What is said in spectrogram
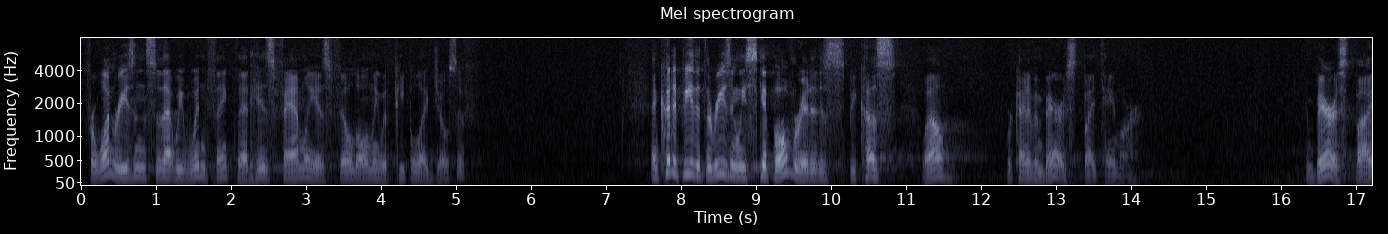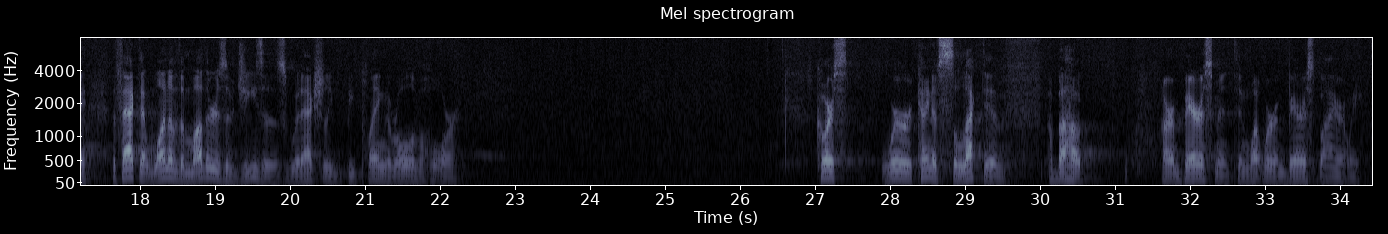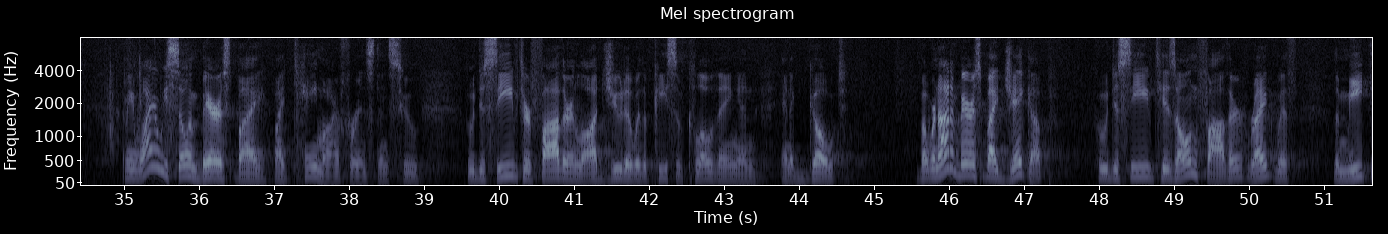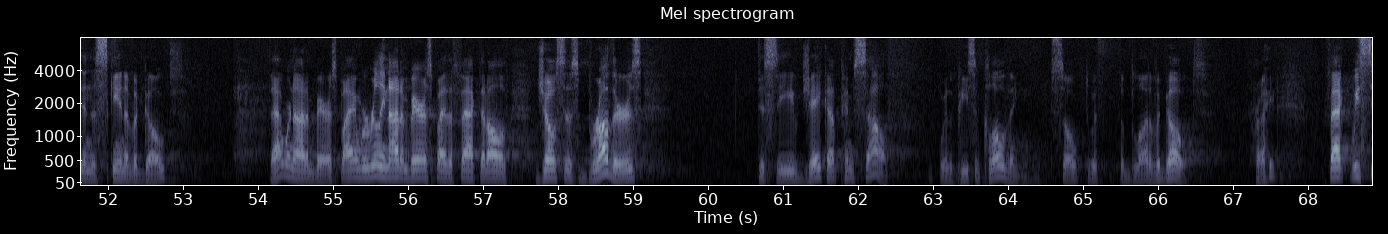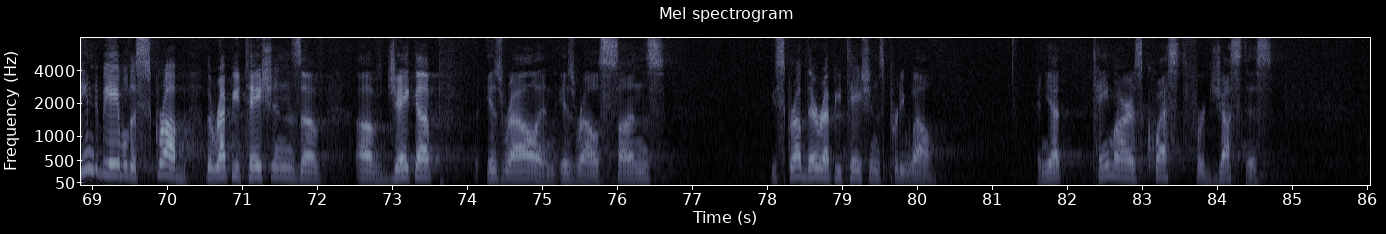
For one reason, so that we wouldn't think that his family is filled only with people like Joseph? And could it be that the reason we skip over it is because, well, we're kind of embarrassed by Tamar? Embarrassed by the fact that one of the mothers of Jesus would actually be playing the role of a whore. Course, we're kind of selective about our embarrassment and what we're embarrassed by, aren't we? I mean, why are we so embarrassed by, by Tamar, for instance, who, who deceived her father in law, Judah, with a piece of clothing and, and a goat? But we're not embarrassed by Jacob, who deceived his own father, right, with the meat and the skin of a goat. That we're not embarrassed by. And we're really not embarrassed by the fact that all of Joseph's brothers deceived Jacob himself with a piece of clothing soaked with the blood of a goat, right? In fact, we seem to be able to scrub the reputations of, of Jacob, Israel, and Israel's sons. We scrub their reputations pretty well. And yet, Tamar's quest for justice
